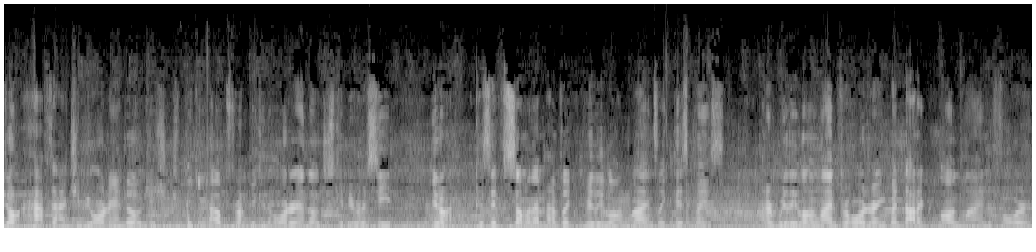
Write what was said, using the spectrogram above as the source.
don't have to actually be ordering at the location you're picking up from. You can order and they'll just give you a receipt. You don't, because if some of them have like really long lines, like this place had a really long line for ordering, but not a long line for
